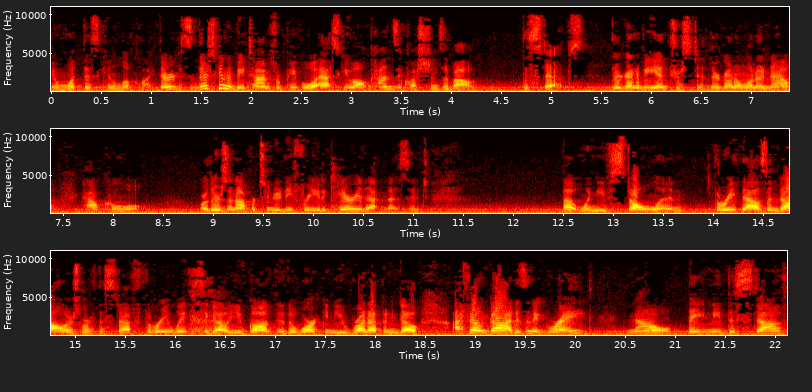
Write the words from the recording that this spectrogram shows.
in what this can look like. There's, there's going to be times where people will ask you all kinds of questions about the steps. They're going to be interested. They're going to want to know how cool. Or there's an opportunity for you to carry that message. But when you've stolen $3,000 worth of stuff three weeks ago. You've gone through the work and you run up and go, I found God. Isn't it great? No. They need the stuff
